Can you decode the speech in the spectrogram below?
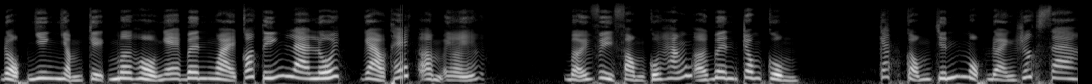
đột nhiên Nhậm Kiệt mơ hồ nghe bên ngoài có tiếng la lối, gào thét ầm ĩ. Bởi vì phòng của hắn ở bên trong cùng, cách cổng chính một đoạn rất xa.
